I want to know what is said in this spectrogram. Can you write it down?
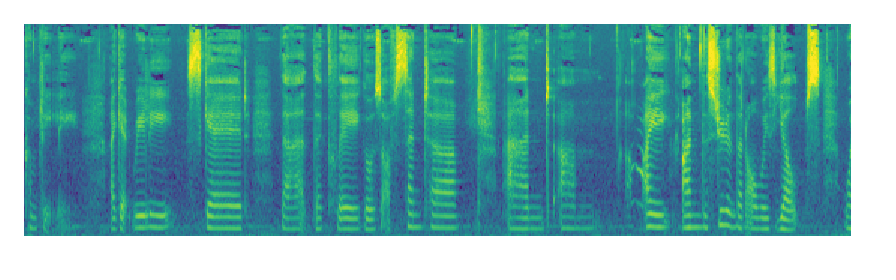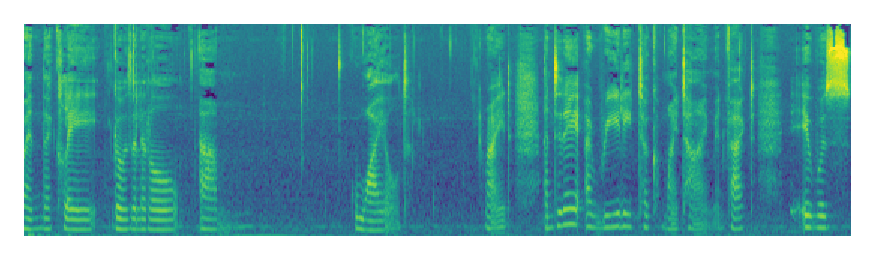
completely. I get really scared that the clay goes off center, and um, I I'm the student that always yelps when the clay goes a little um, wild, right? And today I really took my time. In fact, it was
